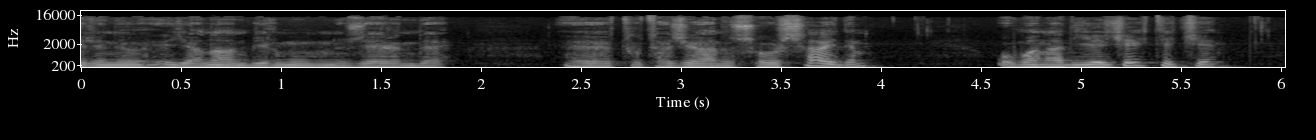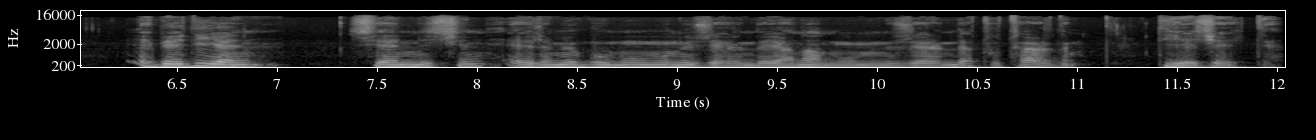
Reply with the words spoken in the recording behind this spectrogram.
elini yanan bir mumun üzerinde e, tutacağını sorsaydım o bana diyecekti ki ebediyen senin için elimi bu mumun üzerinde yanan mumun üzerinde tutardım diyecekti.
